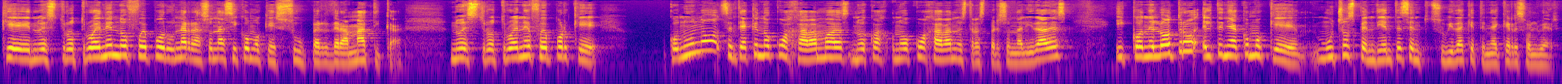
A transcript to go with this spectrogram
que nuestro truene no fue por una razón así como que súper dramática. Nuestro truene fue porque con uno sentía que no cuajábamos, no, no cuajaban nuestras personalidades y con el otro él tenía como que muchos pendientes en su vida que tenía que resolver.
